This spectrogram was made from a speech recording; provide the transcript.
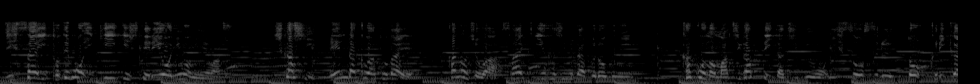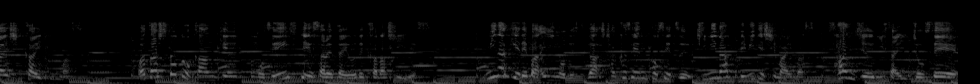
実際、とても生き生きしているようにも見えます。しかし、連絡は途絶え、彼女は最近始めたブログに、過去の間違っていた自分を一掃すると繰り返し書いています。私との関係も全否定されたようで悲しいです。見なければいいのですが釈然とせず気になって見てしまいます。32歳女性。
